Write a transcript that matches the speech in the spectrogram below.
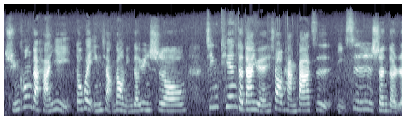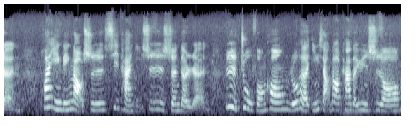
寻空的含义，都会影响到您的运势哦。今天的单元笑谈八字乙巳日生的人，欢迎林老师细谈乙巳日生的人日柱逢空如何影响到他的运势哦。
